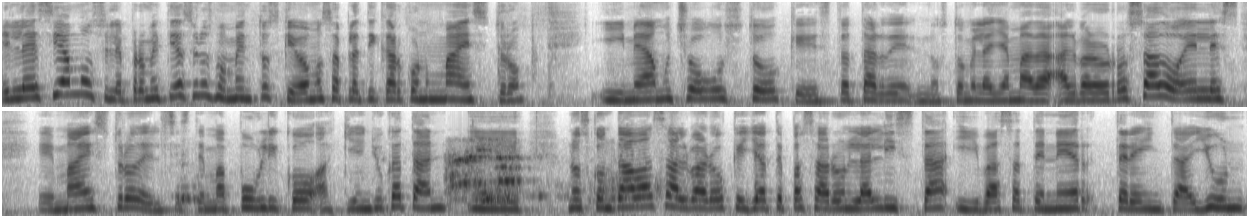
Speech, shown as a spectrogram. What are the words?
Eh, le decíamos, le prometí hace unos momentos que íbamos a platicar con un maestro y me da mucho gusto que esta tarde nos tome la llamada Álvaro Rosado. Él es eh, maestro del sistema público aquí en Yucatán y nos contabas, Álvaro, que ya te pasaron la lista y vas a tener 31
